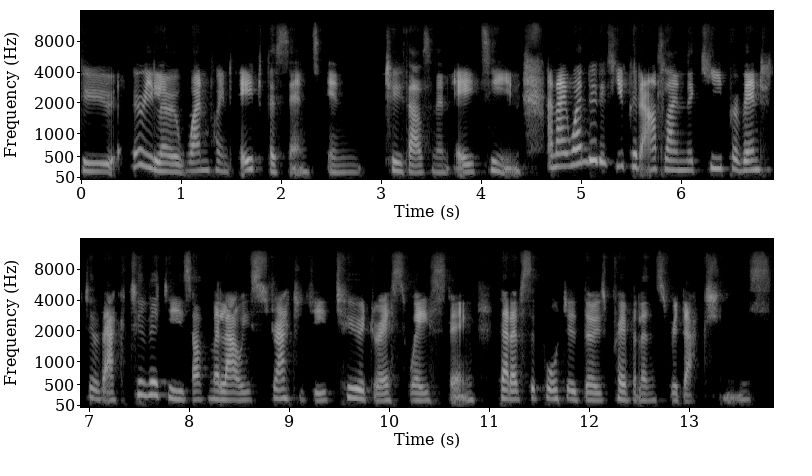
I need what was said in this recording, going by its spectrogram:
to very low 1.8% in 2018. And I wondered if you could outline the key preventative activities of Malawi's strategy to address wasting that have supported those prevalence reductions.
